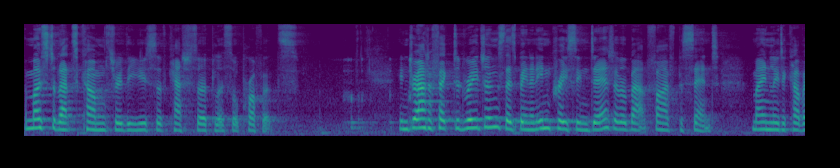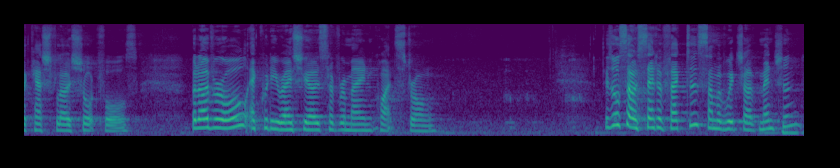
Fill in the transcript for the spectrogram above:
and most of that's come through the use of cash surplus or profits. In drought-affected regions, there's been an increase in debt of about 5%, mainly to cover cash flow shortfalls. But overall, equity ratios have remained quite strong. There's also a set of factors, some of which I've mentioned,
